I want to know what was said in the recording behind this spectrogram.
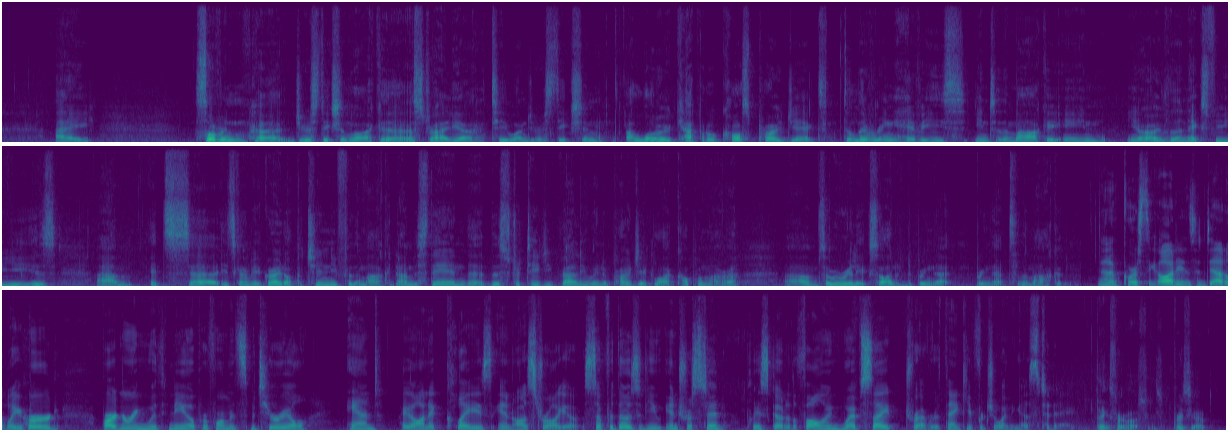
a sovereign uh, jurisdiction like uh, Australia, tier one jurisdiction, a low capital cost project delivering heavies into the market in you know over the next few years um, it's, uh, it's going to be a great opportunity for the market to understand the, the strategic value in a project like Copper Um, so we're really excited to bring that, bring that to the market. And of course, the audience undoubtedly heard partnering with Neo Performance Material and Ionic Clays in Australia. So for those of you interested, please go to the following website. Trevor, thank you for joining us today. Thanks very much. Appreciate it.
